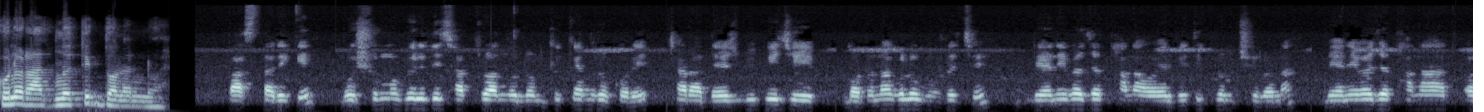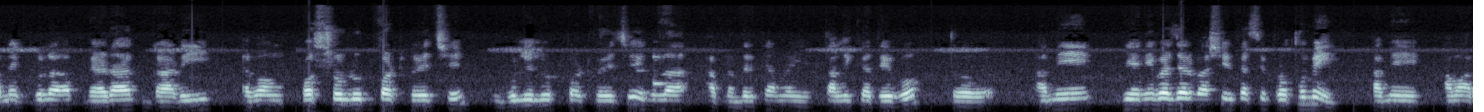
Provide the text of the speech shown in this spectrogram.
কোনো রাজনৈতিক দলের নয়। পাঁচ তারিখে বৈষম্য বিরোধী ছাত্র আন্দোলনকে কেন্দ্র করে সারা দেশব্যাপী যে ঘটনাগুলো ঘটেছে, বিয়ানীবাজার থানা এর ব্যতিক্রম ছিল না। বিয়ানীবাজার থানার অনেকগুলা বেড়া গাড়ি এবং অস্ত্র লুটপাট হয়েছে, গুলি লুটপাট হয়েছে, এগুলা আপনাদেরকে আমি তালিকা দেব। তো আমি বিয়ানীবাজারবাসীর কাছে প্রথমেই আমি আমার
